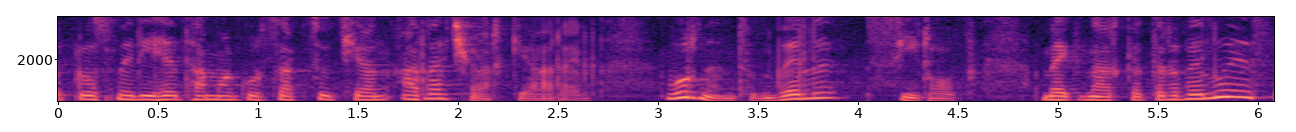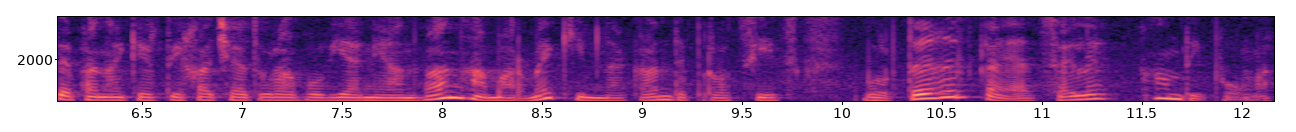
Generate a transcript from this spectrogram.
դպրոցների հետ համագործակցության առաջարկ է արել, որն ընդունվել է սիրով։ Մեկնարկը տրվելու է Ստեփանակերտի Խաչատուր Աբովյանի անվան համար 1 հիմնական դպրոցից, որտեղ էլ կայացել է հանդիպումը։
